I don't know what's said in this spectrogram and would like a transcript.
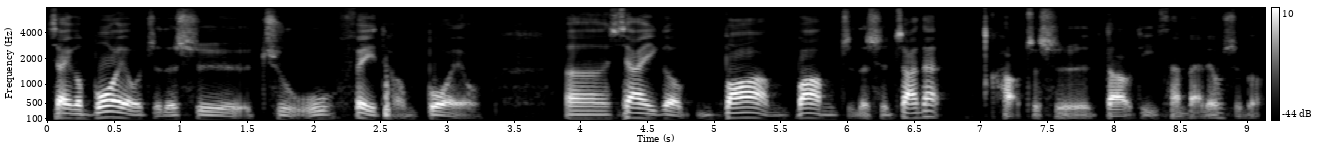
下一个 boil 指的是煮沸腾 boil。呃，下一个 bomb bomb 指的是炸弹。好，这是到第三百六十个。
